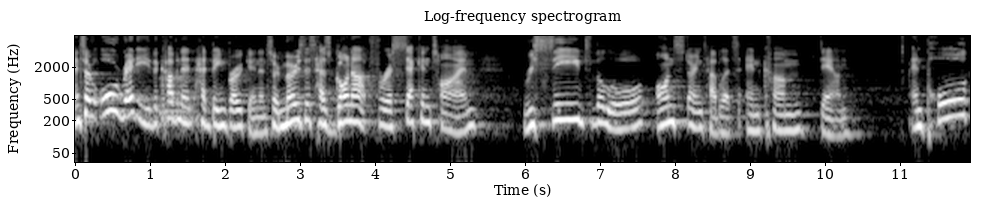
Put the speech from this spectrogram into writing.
And so already the covenant had been broken, and so Moses has gone up for a second time, received the law on stone tablets, and come down. And Paul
